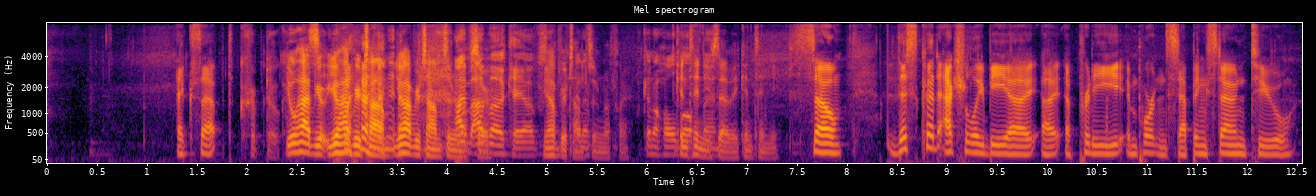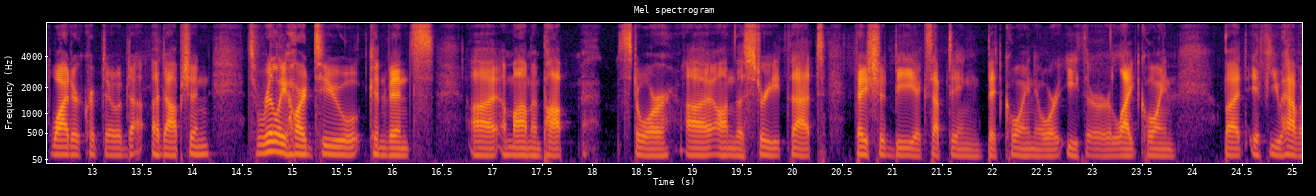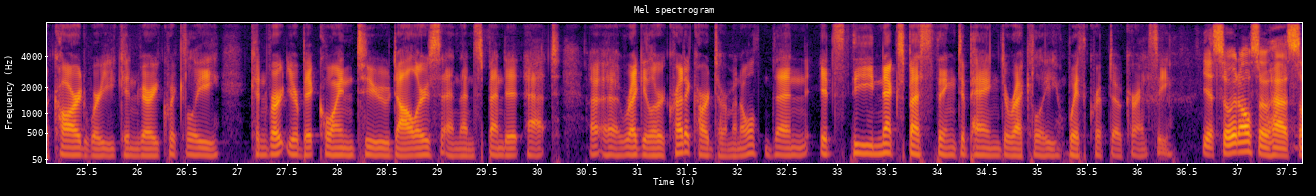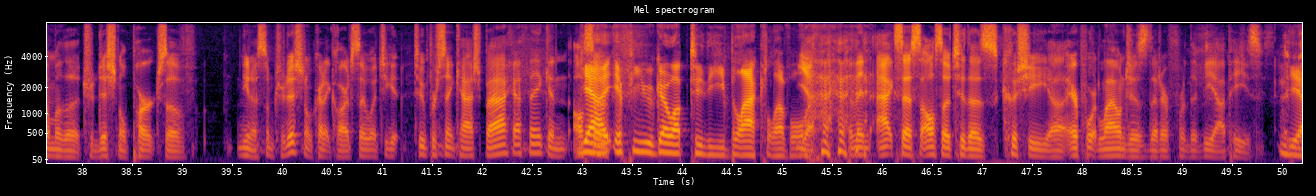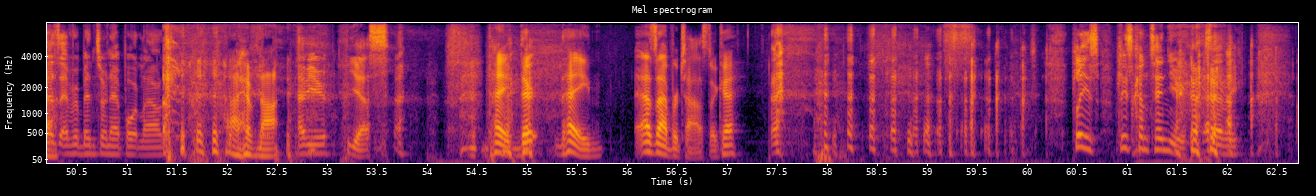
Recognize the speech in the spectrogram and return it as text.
except crypto. You'll have your you'll have your time. You'll have your time soon I'm, enough, I'm sir. okay. I'm, You'll have your gonna, time soon enough, sir. Gonna hold Continue, off. Sevi. Continue. So this could actually be a, a, a pretty important stepping stone to wider crypto ado- adoption. It's really hard to convince uh, a mom and pop store uh, on the street that they should be accepting Bitcoin or Ether or Litecoin. But if you have a card where you can very quickly convert your Bitcoin to dollars and then spend it at a, a regular credit card terminal, then it's the next best thing to paying directly with cryptocurrency. Yeah, so it also has some of the traditional perks of, you know, some traditional credit cards. So what you get two percent cash back, I think, and also yeah, if you go up to the black level. yeah, and then access also to those cushy uh, airport lounges that are for the VIPs. Have you yeah. guys ever been to an airport lounge? I have not. have you? Yes. hey, they're hey, as advertised, okay? Please, please continue, Sevi.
